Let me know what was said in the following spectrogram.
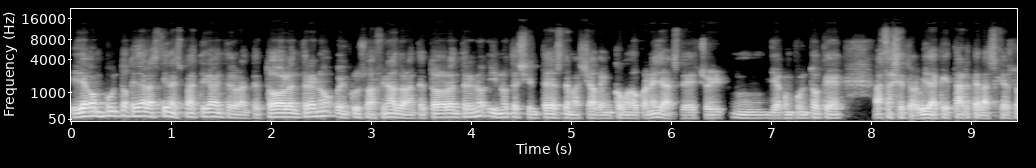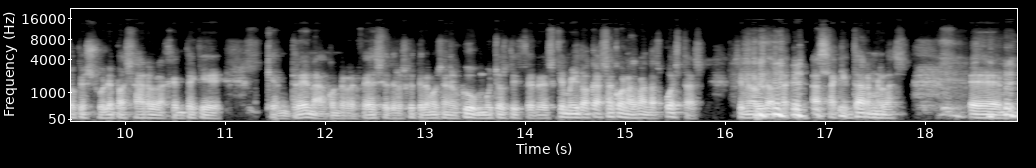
y llega un punto que ya las tienes prácticamente durante todo el entreno o incluso al final durante todo el entreno y no te sientes demasiado incómodo con ellas. De hecho, mm, llega un punto que hasta se te olvida quitártelas, que es lo que suele pasar a la gente que, que entrena con RFS, de los que tenemos en el club. Muchos dicen, es que me he ido a casa con las bandas puestas, se me ha olvidado hasta, quitármelas. Eh,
